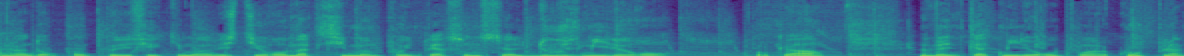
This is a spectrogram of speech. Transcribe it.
hein, donc on peut effectivement investir au maximum pour une personne seule 12 000 euros, d'accord? 24 000 euros pour un couple.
